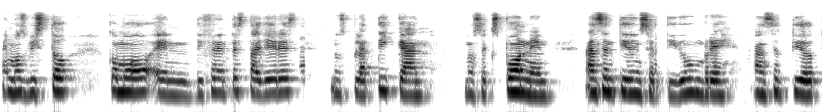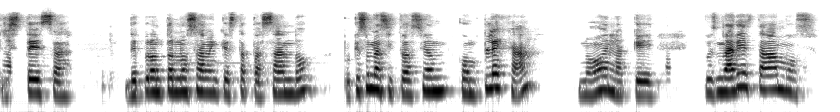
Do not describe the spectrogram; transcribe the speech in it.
Hemos visto cómo en diferentes talleres nos platican, nos exponen, han sentido incertidumbre, han sentido tristeza, de pronto no saben qué está pasando, porque es una situación compleja, ¿no? En la que pues nadie estábamos,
